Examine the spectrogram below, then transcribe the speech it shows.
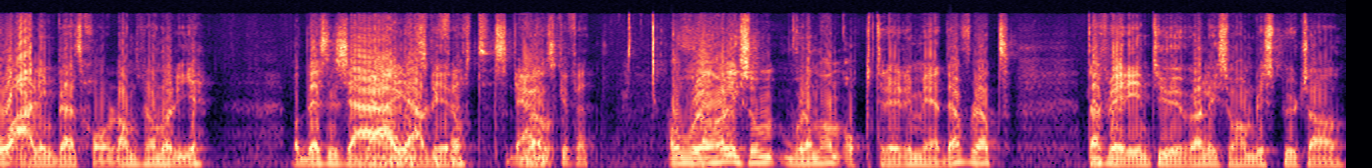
Og Erling Braut Haaland fra Norge. Og det syns jeg Det er, er jævlig rått. Det er ganske fett. og hvordan han liksom Hvordan han opptrer i media. Fordi at det er flere intervjuer hvor liksom Han blir spurt sånn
